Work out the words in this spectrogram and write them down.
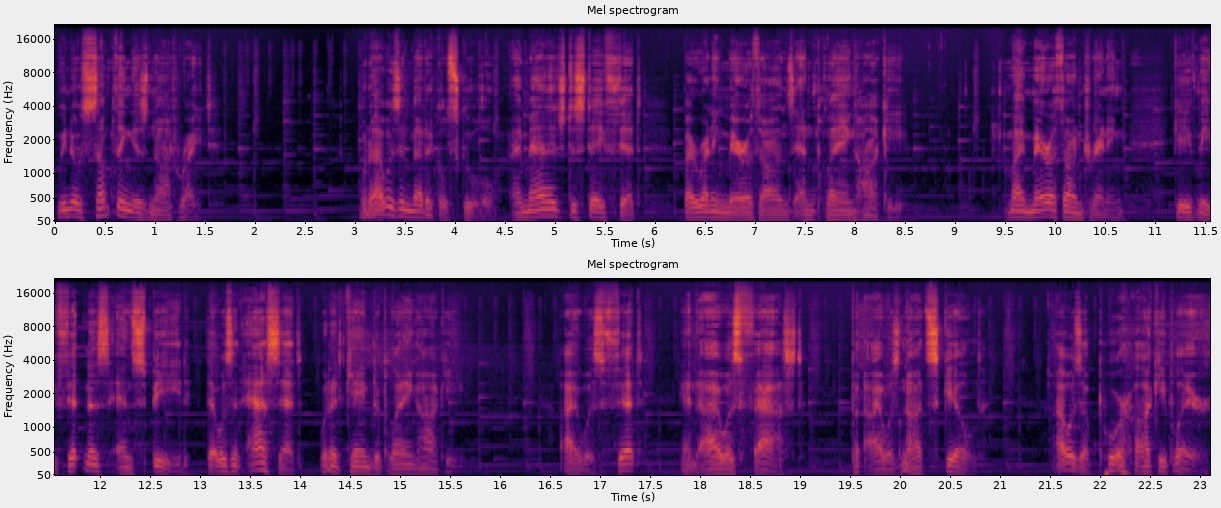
We know something is not right. When I was in medical school, I managed to stay fit by running marathons and playing hockey. My marathon training gave me fitness and speed that was an asset when it came to playing hockey. I was fit and I was fast, but I was not skilled. I was a poor hockey player.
